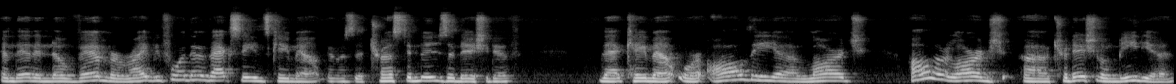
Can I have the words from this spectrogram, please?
And then in November, right before the vaccines came out, there was the Trusted News Initiative that came out where all the uh, large, all our large uh, traditional media,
